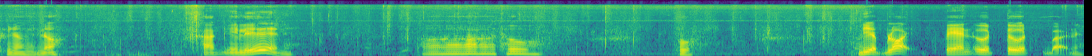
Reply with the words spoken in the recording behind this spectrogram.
พี่น้องเห็นเนาะ คักอีเล่นี่ป้าโถโอ้เรียบร้อยแปลนเอิดเติดบัดนี้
